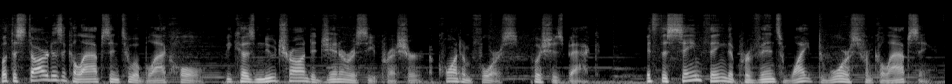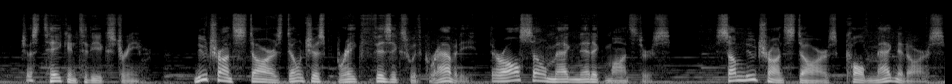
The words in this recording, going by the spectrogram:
But the star doesn't collapse into a black hole because neutron degeneracy pressure, a quantum force, pushes back. It's the same thing that prevents white dwarfs from collapsing, just taken to the extreme. Neutron stars don't just break physics with gravity, they're also magnetic monsters. Some neutron stars, called magnetars,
